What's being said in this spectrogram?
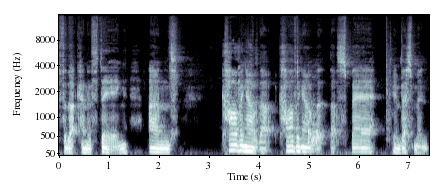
for that kind of thing, and carving out that carving out that that spare investment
